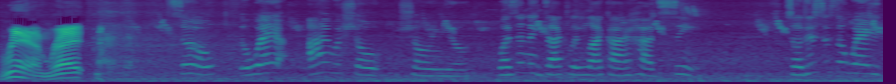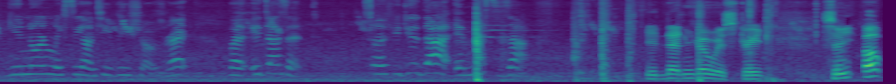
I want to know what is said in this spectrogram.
rim, right? So the way I was show, showing you wasn't exactly like I had seen. So this is the way you normally see on TV shows, right? But it doesn't. So if you do that, it messes up. It doesn't go as straight. So, oh,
